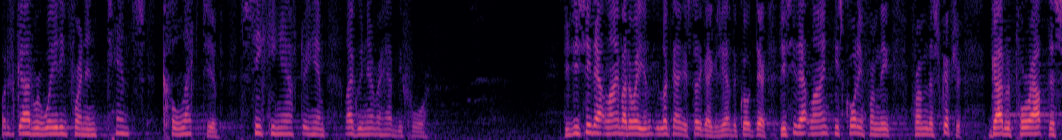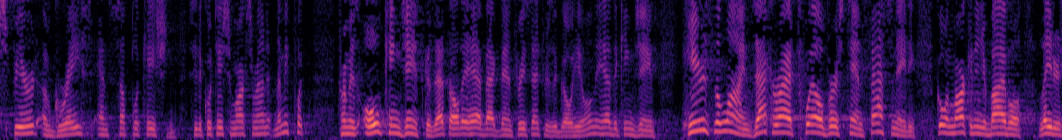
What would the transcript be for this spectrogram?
What if God were waiting for an intense collective seeking after Him like we never have before? Did you see that line? By the way, you look down at your study guide because you have the quote there. Do you see that line? He's quoting from the, from the scripture. God would pour out the spirit of grace and supplication. See the quotation marks around it? Let me put from his old King James, because that's all they had back then, three centuries ago. He only had the King James. Here's the line, Zechariah 12, verse 10. Fascinating. Go and mark it in your Bible later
